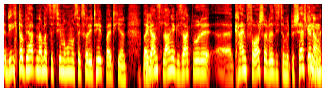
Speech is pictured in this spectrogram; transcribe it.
äh, ich glaube, wir hatten damals das Thema Homosexualität bei Tieren, weil ganz lange gesagt wurde, äh, kein Forscher will sich damit beschäftigen, Genau.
